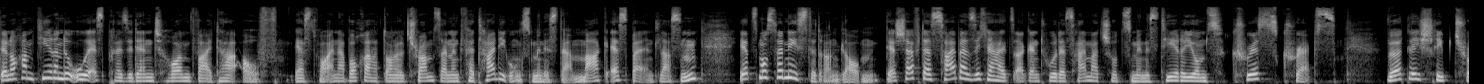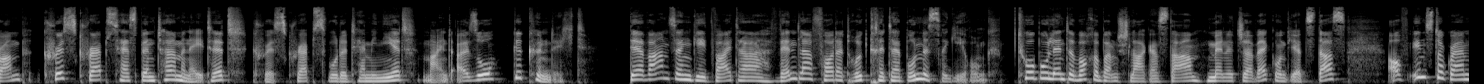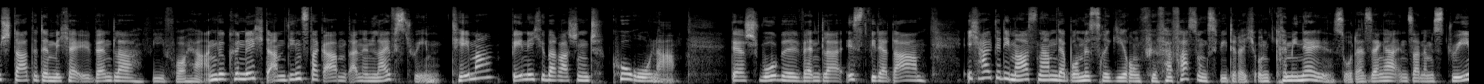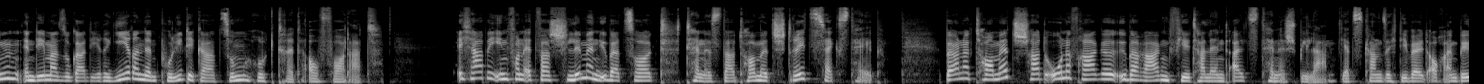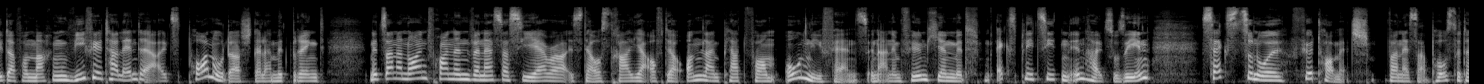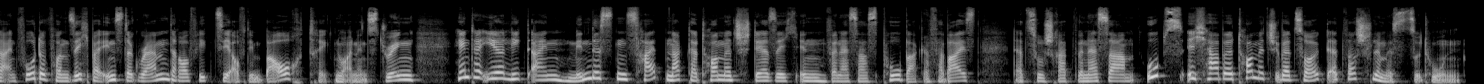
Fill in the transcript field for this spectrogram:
Der noch amtierende US-Präsident räumt weiter auf. Erst vor einer Woche hat Donald Trump seinen Verteidigungsminister Mark Esper entlassen. Jetzt muss der nächste dran glauben. Der Chef der Cybersicherheitsagentur des Heimatschutzministeriums, Chris Krebs. Wörtlich schrieb Trump, Chris Krebs has been terminated. Chris Krebs wurde terminiert, meint also gekündigt. Der Wahnsinn geht weiter. Wendler fordert Rücktritt der Bundesregierung. Turbulente Woche beim Schlagerstar. Manager weg und jetzt das. Auf Instagram startete Michael Wendler, wie vorher angekündigt, am Dienstagabend einen Livestream. Thema, wenig überraschend, Corona. Der Schwurbelwendler ist wieder da. Ich halte die Maßnahmen der Bundesregierung für verfassungswidrig und kriminell, so der Sänger in seinem Stream, in dem er sogar die regierenden Politiker zum Rücktritt auffordert. Ich habe ihn von etwas Schlimmen überzeugt. Tennisstar Tomic dreht Sextape. Bernard Tomic hat ohne Frage überragend viel Talent als Tennisspieler. Jetzt kann sich die Welt auch ein Bild davon machen, wie viel Talent er als Pornodarsteller mitbringt. Mit seiner neuen Freundin Vanessa Sierra ist der Australier auf der Online-Plattform OnlyFans in einem Filmchen mit explizitem Inhalt zu sehen. Sex zu null für Tomic. Vanessa postete ein Foto von sich bei Instagram. Darauf liegt sie auf dem Bauch, trägt nur einen String. Hinter ihr liegt ein mindestens halbnackter Tomic, der sich in Vanessas Pobacke verbeißt. Dazu schreibt Vanessa, ups, ich habe Tomic überzeugt, etwas Schlimmes zu tun.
